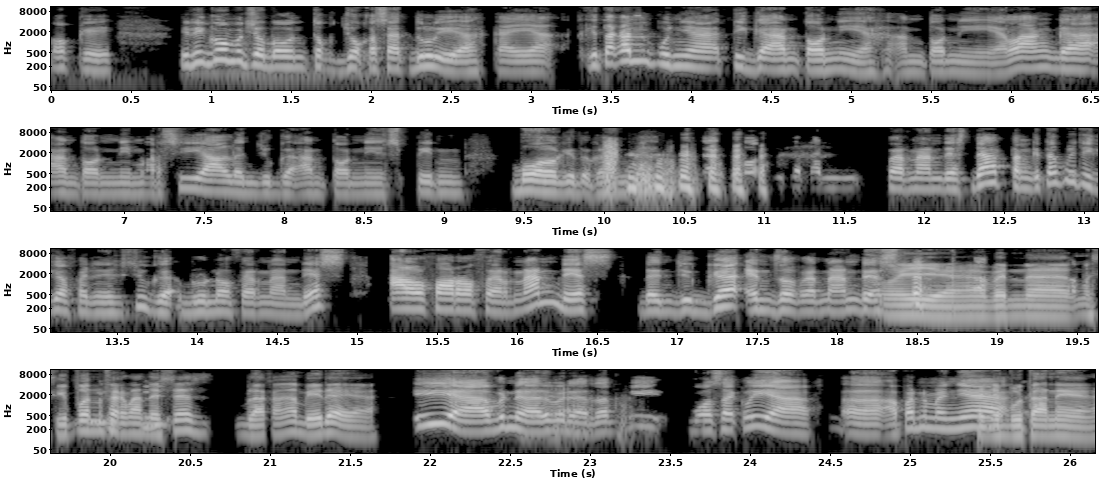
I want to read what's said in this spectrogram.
Oke. okay. Ini gue mencoba untuk joke set dulu ya. Kayak kita kan punya tiga Anthony ya. Anthony Elangga, Anthony Martial, dan juga Anthony Spin Ball gitu kan. kan Fernandes datang, kita punya tiga Fernandes juga. Bruno Fernandes, Alvaro Fernandes, dan juga Enzo Fernandes. Oh iya benar. Meskipun Fernandesnya belakangnya beda ya. Iya benar ya. benar tapi mostly ya uh, apa namanya penyebutannya ya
